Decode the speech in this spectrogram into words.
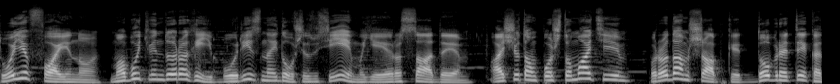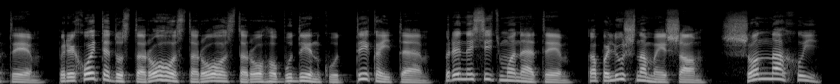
То є файно. Мабуть, він дорогий, бо ріс найдовше з усієї моєї розсади. А що там в поштоматі? Продам шапки, добре тикати. Переходьте до старого, старого, старого будинку. Тикайте. Принесіть монети. Капелюшна миша. Що нахуй?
